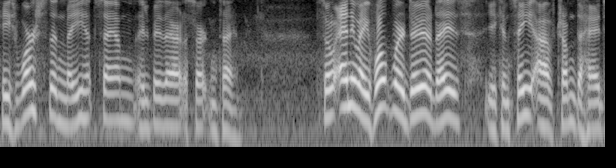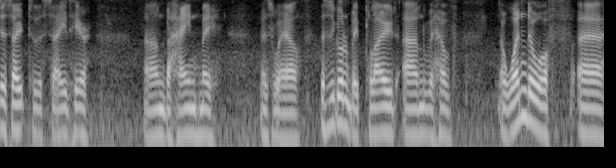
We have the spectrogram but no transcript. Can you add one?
he's worse than me at saying he'll be there at a certain time. So anyway, what we're doing is, you can see I've trimmed the hedges out to the side here and behind me as well. This is going to be ploughed and we have a window of, uh,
